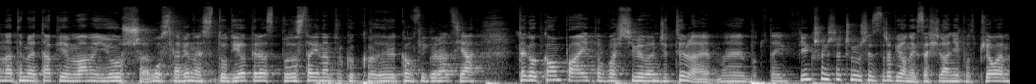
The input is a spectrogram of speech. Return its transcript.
Na tym etapie mamy już ustawione studio, teraz pozostaje nam tylko ko- konfiguracja tego kompa i to właściwie będzie tyle, e, bo tutaj większość rzeczy już jest zrobionych. Zasilanie podpiąłem,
